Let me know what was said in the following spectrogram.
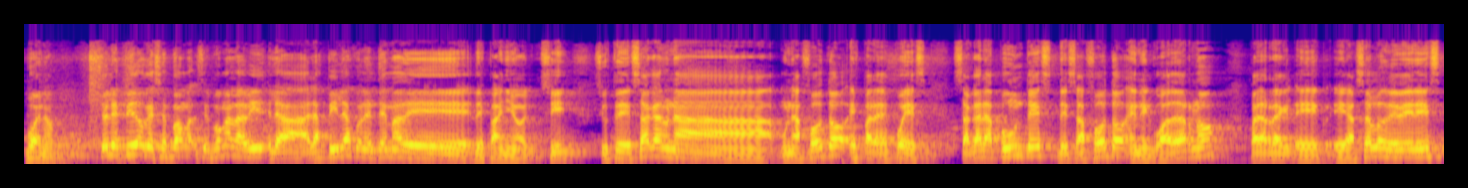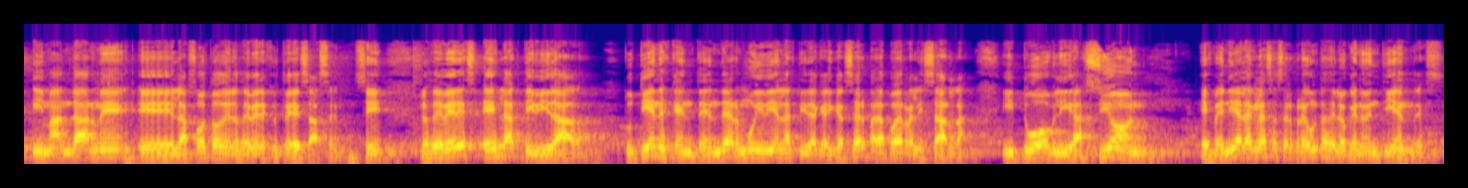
Bueno, yo les pido que se pongan, se pongan la las pilas con el tema de, español, ¿sí? Si ustedes sacan una, una foto, es para después sacar apuntes de esa foto en el cuaderno para eh, eh, hacer los deberes y mandarme eh, la foto de los deberes que ustedes hacen, ¿sí? Los deberes es la actividad. Tú tienes que entender muy bien la actividad que hay que hacer para poder realizarla. Y tu obligación es venir a la clase a hacer preguntas de lo que no entiendes.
